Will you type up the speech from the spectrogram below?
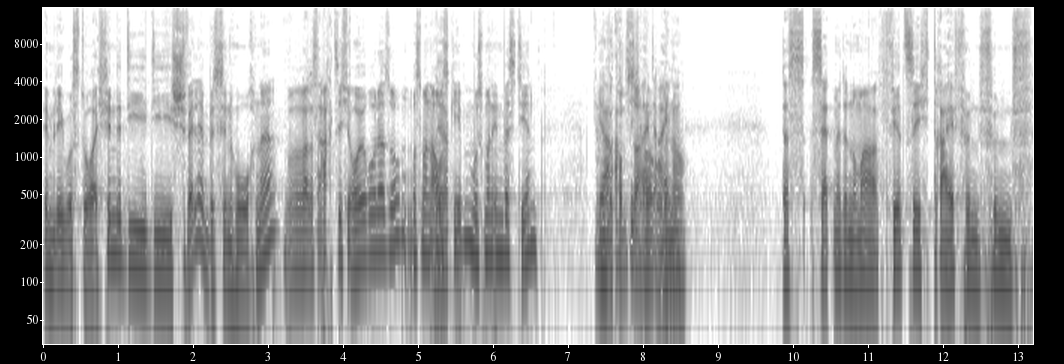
im Lego Store. Ich finde die, die Schwelle ein bisschen hoch, ne? War das 80 Euro oder so? Muss man ausgeben? Ja. Muss man investieren? Dann ja, bekommst du halt Euro, ein, genau. das Set mit der Nummer 40355.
